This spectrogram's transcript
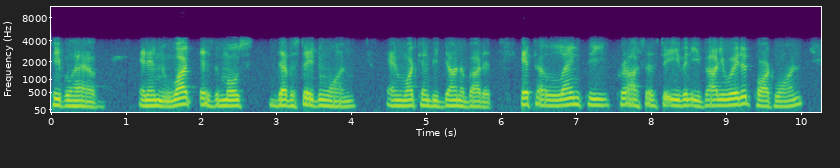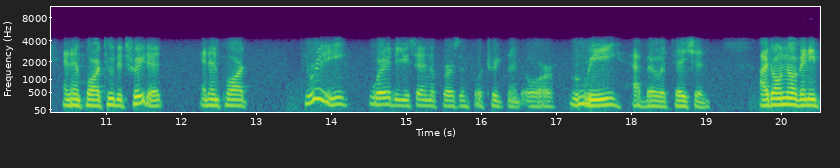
people have? And then what is the most devastating one and what can be done about it? It's a lengthy process to even evaluate it, part one, and then part two to treat it, and then part three, where do you send the person for treatment or rehabilitation? I don't know of any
